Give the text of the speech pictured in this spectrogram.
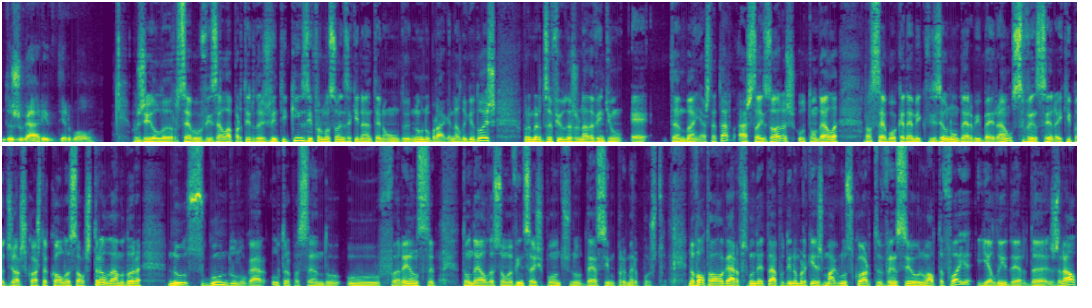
de jogar e de ter bola. O Gil recebe o Vizela a partir das 20h15. Informações aqui na Antena 1 de Nuno Braga. Na Liga 2, o primeiro desafio da jornada 21 é também esta tarde, às 6 horas, o Tondela recebe o Académico Viseu num derby beirão. Se vencer, a equipa de Jorge Costa cola-se ao Estrela da Amadora no segundo lugar, ultrapassando o Farense. Tondela são a 26 pontos no 11 posto. Na volta ao Algarve, segunda etapa, o dinamarquês Magnus Corte venceu no Alta Foia e é líder da geral.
